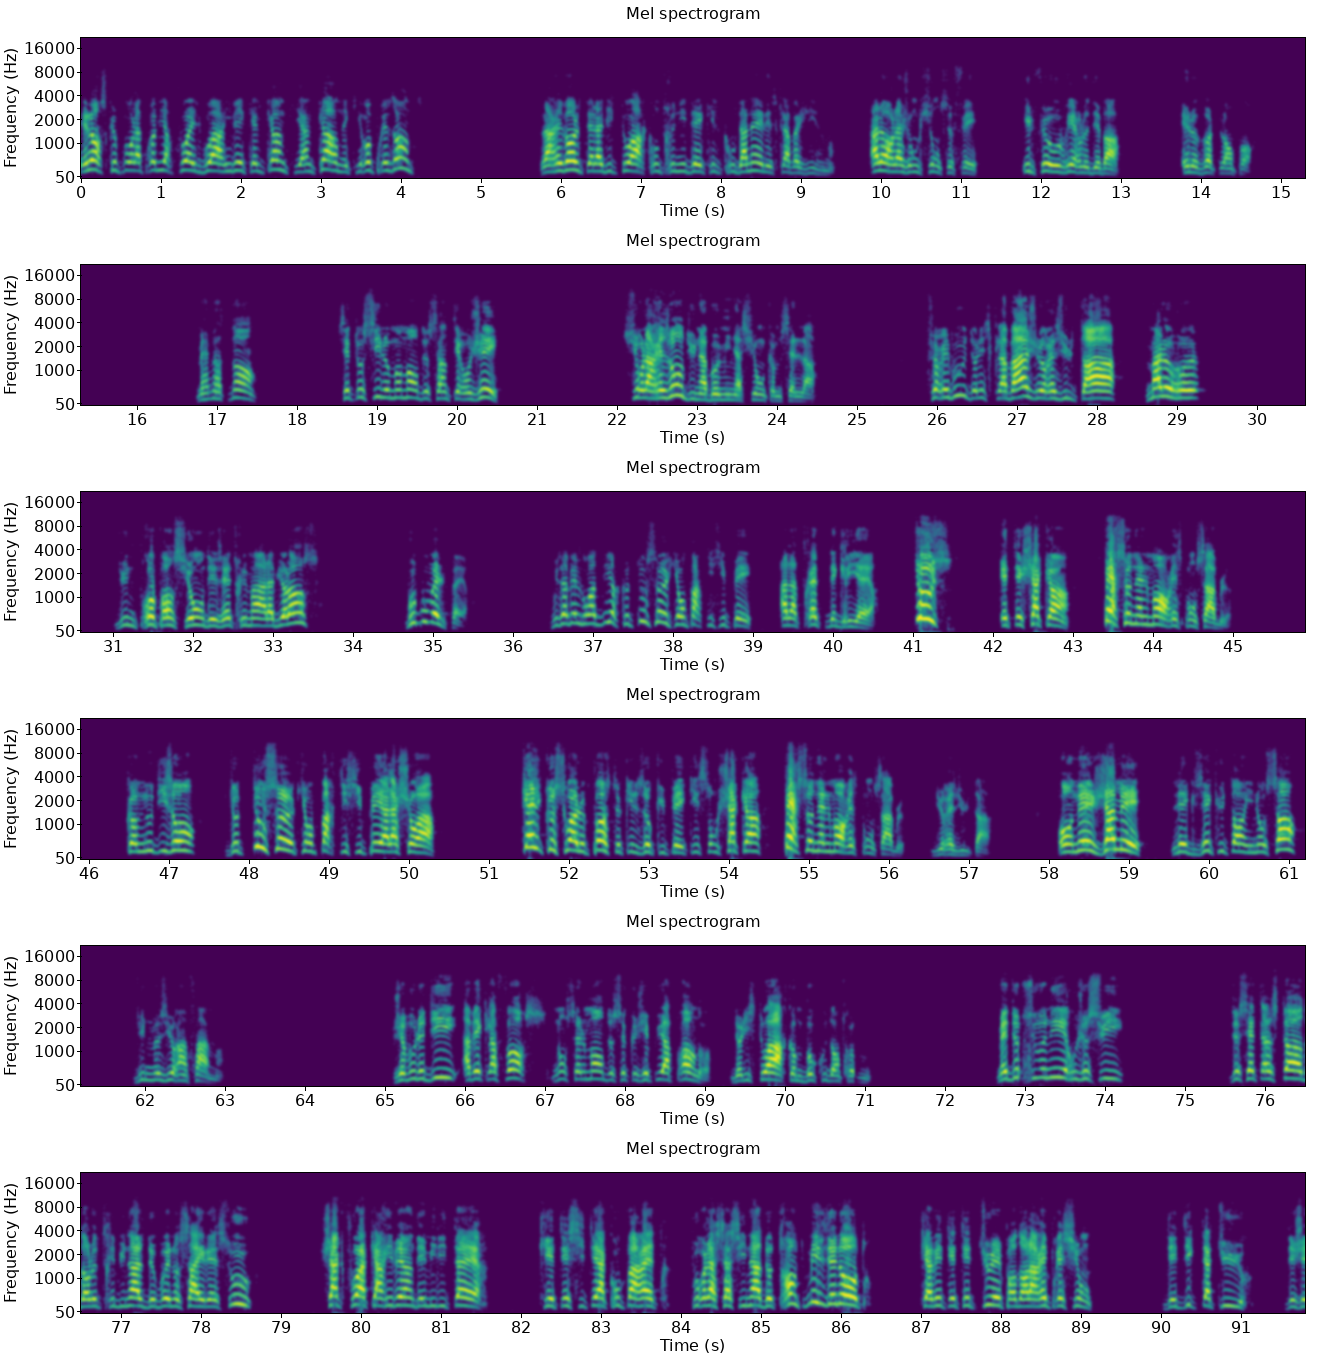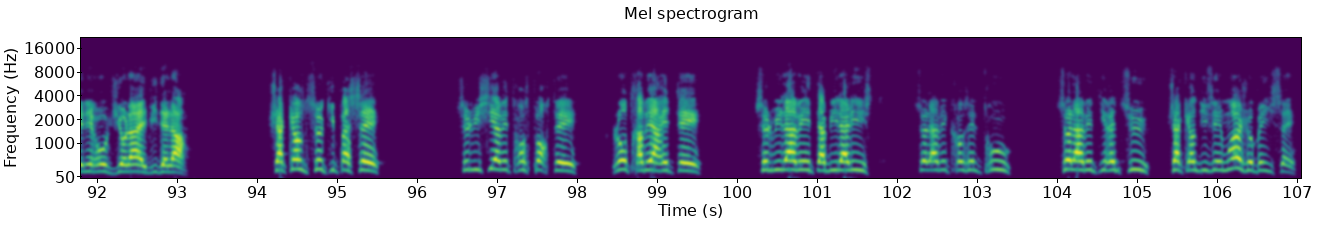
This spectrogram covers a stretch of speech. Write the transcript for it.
Et lorsque pour la première fois il voit arriver quelqu'un qui incarne et qui représente la révolte et la victoire contre une idée qu'il condamnait, l'esclavagisme, alors la jonction se fait. Il fait ouvrir le débat et le vote l'emporte. Mais maintenant, c'est aussi le moment de s'interroger sur la raison d'une abomination comme celle-là. Ferez-vous de l'esclavage le résultat malheureux d'une propension des êtres humains à la violence? Vous pouvez le faire. Vous avez le droit de dire que tous ceux qui ont participé à la traite négrière, tous étaient chacun personnellement responsables. Comme nous disons de tous ceux qui ont participé à la Shoah, quel que soit le poste qu'ils occupaient, qu'ils sont chacun personnellement responsables du résultat. On n'est jamais l'exécutant innocent d'une mesure infâme. Je vous le dis avec la force non seulement de ce que j'ai pu apprendre de l'histoire comme beaucoup d'entre vous, mais de souvenir où je suis de cet instant dans le tribunal de Buenos Aires où chaque fois qu'arrivait un des militaires qui était cité à comparaître pour l'assassinat de trente mille des nôtres qui avaient été tués pendant la répression des dictatures des généraux Viola et Videla. Chacun de ceux qui passaient, celui-ci avait transporté, l'autre avait arrêté, celui-là avait établi la liste, cela avait creusé le trou, cela avait tiré dessus, chacun disait moi j'obéissais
